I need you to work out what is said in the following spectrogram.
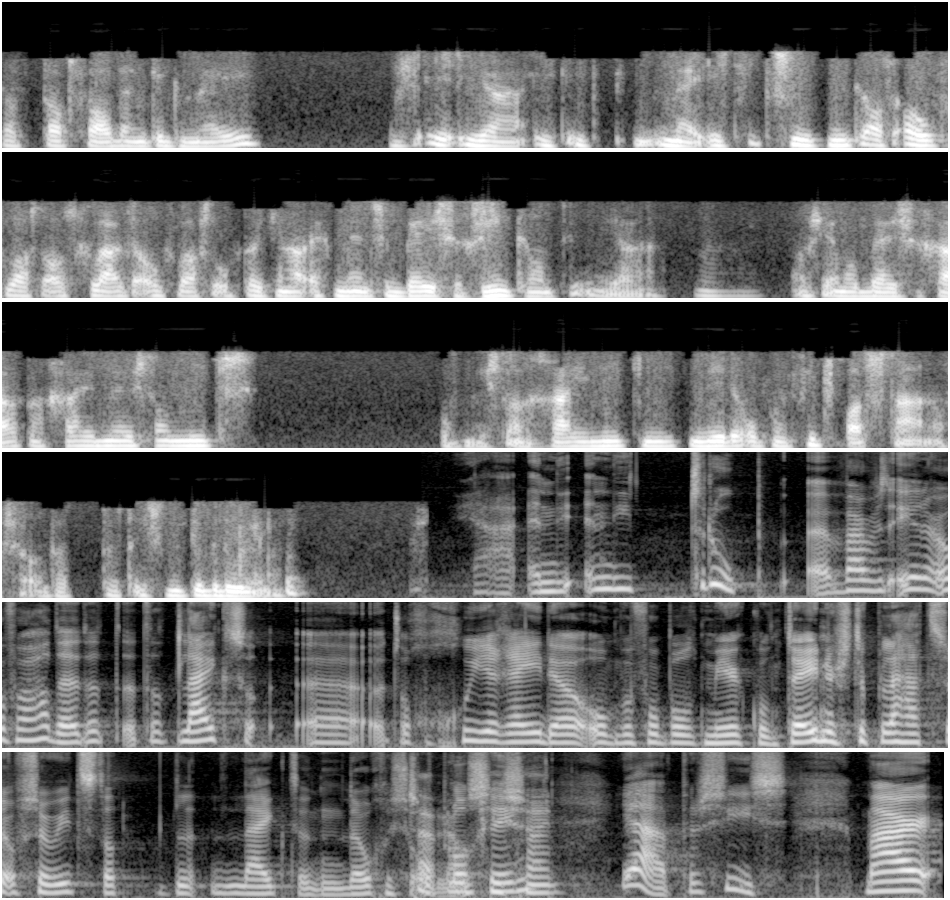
Dat, dat valt denk ik mee. Dus ja, ik, ik, nee, ik, zie het niet als overlast, als geluidsoverlast. Of dat je nou echt mensen bezig ziet. Want ja, als je eenmaal bezig gaat, dan ga je meestal niet... Of meestal ga je niet, midden op een fietspad staan of zo. Dat, dat is niet de bedoeling. Ja, en die, en die troep, waar we het eerder over hadden, dat, dat, dat lijkt uh, toch een goede reden om bijvoorbeeld meer containers te plaatsen of zoiets. Dat lijkt een logische Zou oplossing. zijn. Ja, precies. Maar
